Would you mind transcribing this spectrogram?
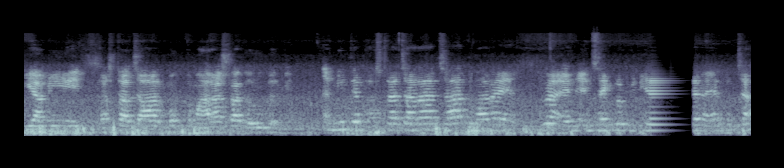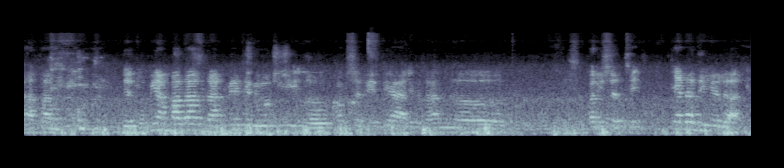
की आम्ही भ्रष्टाचार मुक्त महाराष्ट्र करू करते तर मी ते भ्रष्टाचाराचा तुम्हाला पुरा एन्सायक्लोपीडिया आहे तुमच्या हातात. मी तुम्ही अंबादास दानवेचे विरोधी पक्ष नेते आणि विधान परिषदचे त्यांना दिलेलं आहे.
